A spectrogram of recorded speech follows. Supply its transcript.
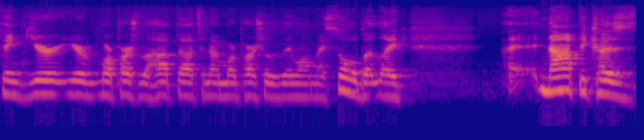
think you're you're more partial to Hot Thoughts, and I'm more partial to They Want My Soul. But like, not because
